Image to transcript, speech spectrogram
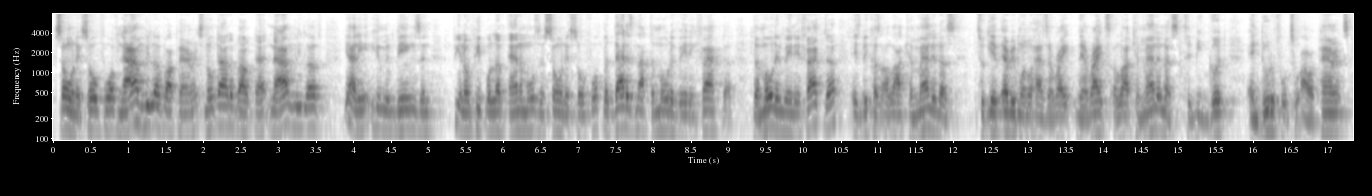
so on and so forth. Now we love our parents, no doubt about that. Now we love yeah, human beings and you know people love animals and so on and so forth. But that is not the motivating factor. The motivating factor is because Allah commanded us to give everyone who has a right their rights. Allah commanded us to be good and dutiful to our parents.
